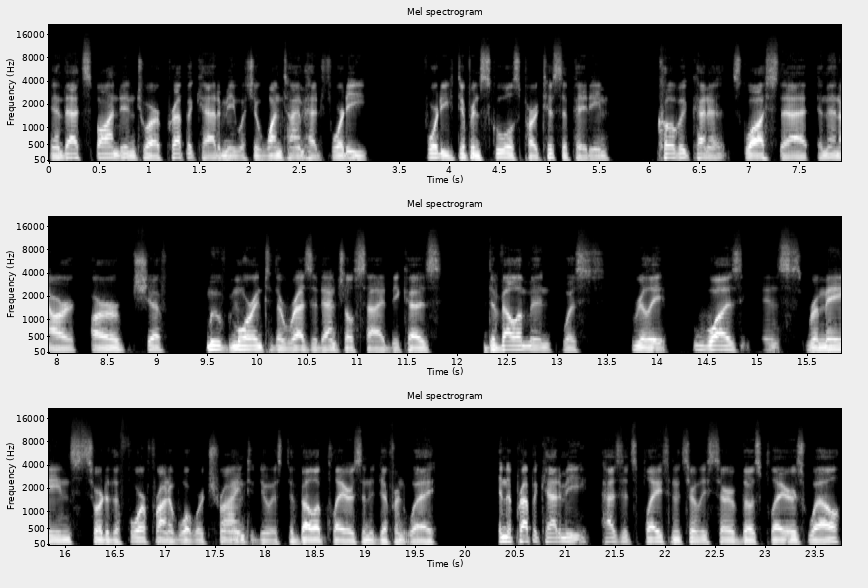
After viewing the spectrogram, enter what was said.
And that spawned into our prep academy, which at one time had 40, 40 different schools participating. COVID kind of squashed that. And then our, our shift moved more into the residential side because development was really was is remains sort of the forefront of what we're trying to do is develop players in a different way and the prep academy has its place and it certainly served those players well.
